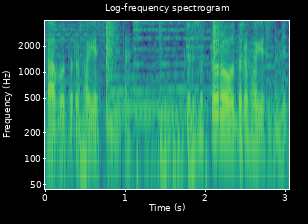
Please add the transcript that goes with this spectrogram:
가보도록 하겠습니다. 그래서 돌아오도록 하겠습니다.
